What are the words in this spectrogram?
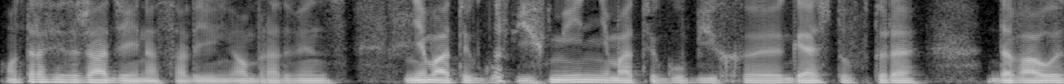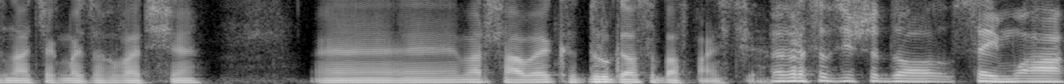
On teraz jest rzadziej na sali obrad, więc nie ma tych głupich min, nie ma tych głupich gestów, które dawały znać, jak ma zachować się E, marszałek, druga osoba w państwie. Ale wracając jeszcze do Sejmu, a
